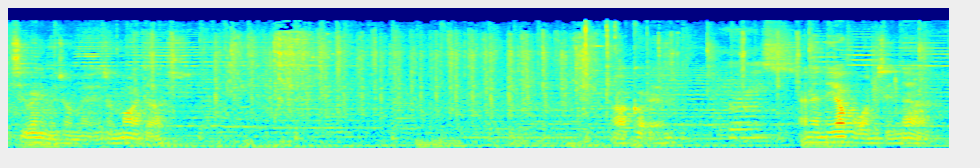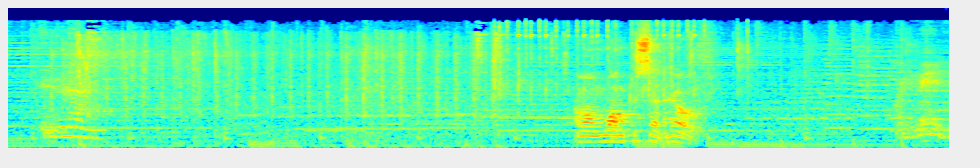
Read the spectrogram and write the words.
There's Two enemies on me. There's a Midas. Oh, I got him. nice. And then the other one's in there. Then, I'm on 1% health. what do you mean?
